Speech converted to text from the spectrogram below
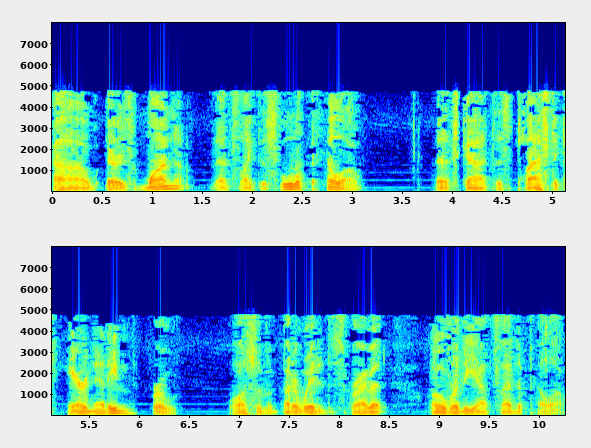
Uh, there's one that's like this little pillow that's got this plastic hair netting, for loss of a better way to describe it, over the outside the pillow.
